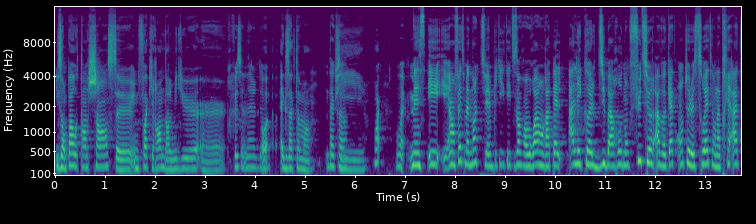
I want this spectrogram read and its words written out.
ils n'ont pas autant de chance euh, une fois qu'ils rentrent dans le milieu euh, professionnel. De... exactement. D'accord. ouais. Ouais, mais et, en fait maintenant que tu es impliquée, que tu es étudiante en droit, on rappelle à l'école du barreau, donc future avocate, on te le souhaite et on a très hâte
